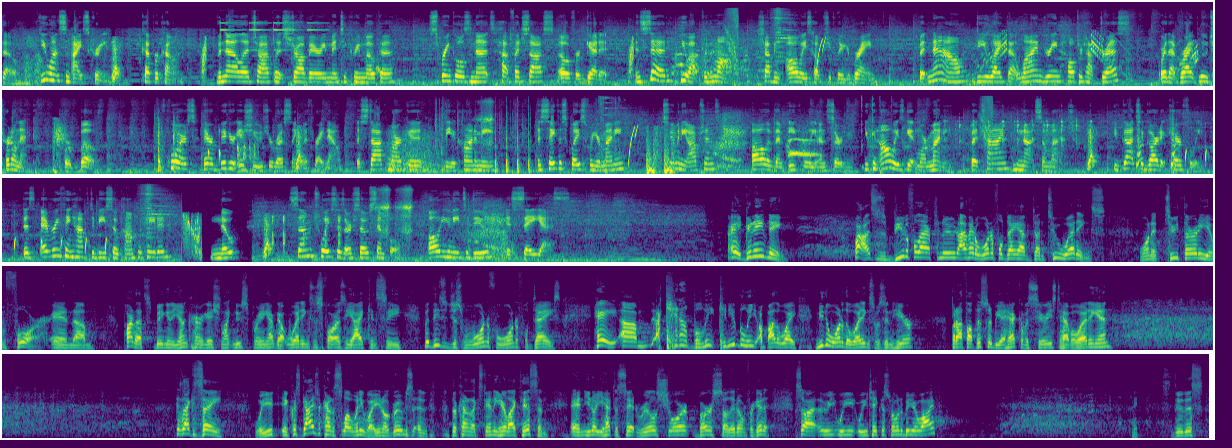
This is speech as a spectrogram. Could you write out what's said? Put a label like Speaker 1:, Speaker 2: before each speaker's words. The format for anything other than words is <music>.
Speaker 1: So, you want some ice cream, cup or cone, vanilla, chocolate, strawberry, minty cream mocha, sprinkles, nuts, hot fudge sauce? Oh, forget it. Instead, you opt for the mall. Shopping always helps you clear your brain. But now, do you like that lime green halter top dress or that bright blue turtleneck? Or both? Of course, there are bigger issues you're wrestling with right now the stock market, the economy, the safest place for your money, too many options, all of them equally uncertain. You can always get more money, but time, not so much. You've got to guard it carefully. Does everything have to be so complicated? Nope. Some choices are so simple. All you need to do is say yes.
Speaker 2: Hey, good evening. Wow, this is a beautiful afternoon. I've had a wonderful day. I've done two weddings, one at 2.30 and 4. And um, part of that's being in a young congregation like New Spring. I've got weddings as far as the eye can see. But these are just wonderful, wonderful days. Hey, um, I cannot believe, can you believe, oh, by the way, neither one of the weddings was in here, but I thought this would be a heck of a series to have a wedding in. <laughs> Because I could say, well, you, because guys are kind of slow anyway, you know, grooms, and they're kind of like standing here like this, and, and you know, you have to say it real short bursts so they don't forget it. So, I, will, you, will you take this woman to be your wife? <laughs> let's do this.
